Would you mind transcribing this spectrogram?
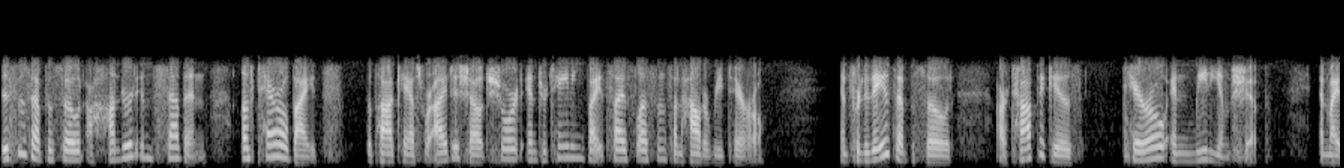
This is episode 107 of Tarot Bites, the podcast where I dish out short, entertaining, bite sized lessons on how to read tarot. And for today's episode, our topic is tarot and mediumship. And my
